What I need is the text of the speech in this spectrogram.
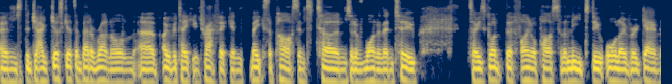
and the Jag just gets a better run on uh, overtaking traffic and makes the pass into turn sort of one and then two. So he's got the final pass to the lead to do all over again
